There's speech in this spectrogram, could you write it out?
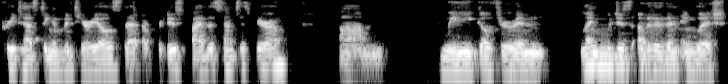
pre-testing of materials that are produced by the Census Bureau. Um, we go through in languages other than English.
